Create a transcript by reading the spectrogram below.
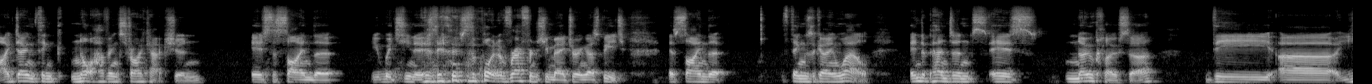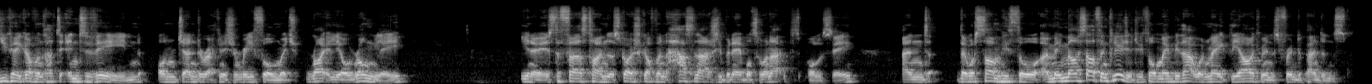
I don't think not having strike action is the sign that, which, you know, is the point of reference you made during her speech, a sign that things are going well. Independence is no closer the uh, UK government had to intervene on gender recognition reform, which, rightly or wrongly, you know, it's the first time that Scottish government hasn't actually been able to enact this policy. And there were some who thought, I mean, myself included, who thought maybe that would make the arguments for independence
